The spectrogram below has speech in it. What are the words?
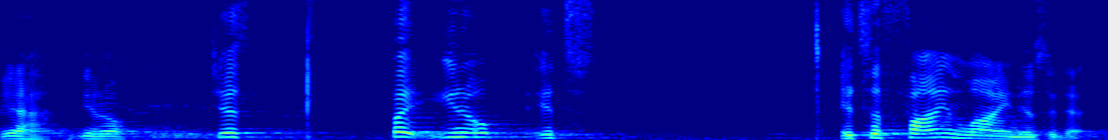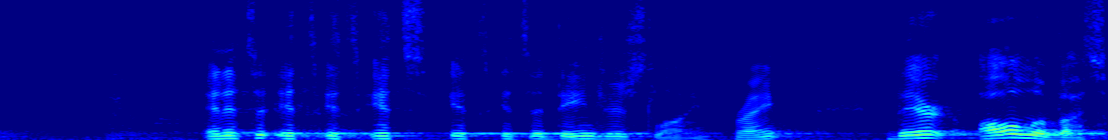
yeah, you know, just, but you know, it's it's a fine line, isn't it? And it's a, it's, it's, it's, it's, it's a dangerous line, right? There, all of us,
